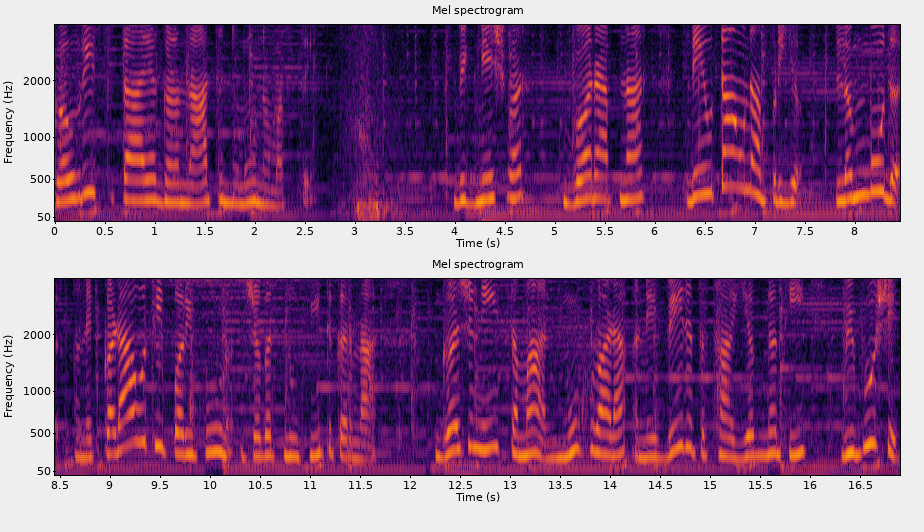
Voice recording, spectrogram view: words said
ગૌરી સુતાય ગણનાથ નમો નમસ્તે. વિઘ્નેશ્વર, વર આપનાર, દેવતાઓના પ્રિય, લંબોદર અને કડાઓથી પરિપૂર્ણ જગતનું હિત કરનાર ગજની સમાન મુખવાળા અને વેદ તથા યજ્ઞથી વિભૂષિત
